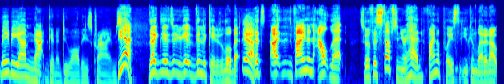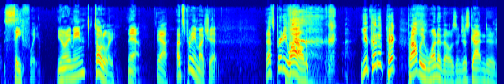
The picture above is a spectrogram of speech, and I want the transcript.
maybe I'm not gonna do all these crimes. Yeah, like you're getting vindicated a little bit. Yeah. that's I find an outlet. So if this stuff's in your head, find a place that you can let it out safely. You know what I mean? totally. Yeah, Yeah, that's pretty much it. that's pretty wild. You could have picked probably one of those and just gotten to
